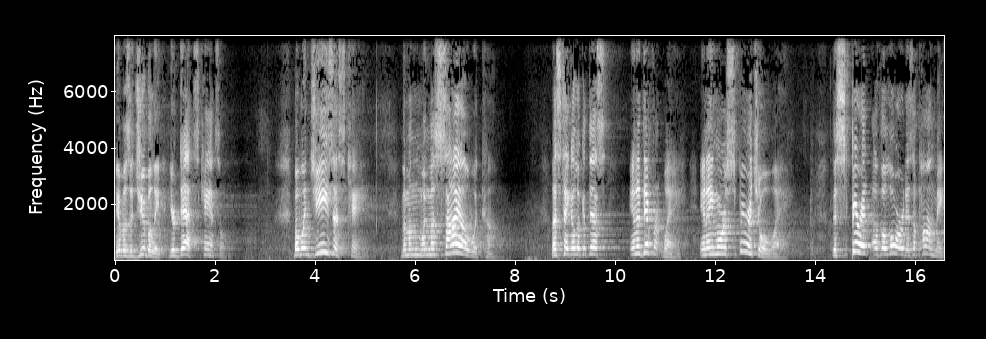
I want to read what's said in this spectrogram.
It was a jubilee. Your debt's canceled. But when Jesus came, when Messiah would come, let's take a look at this in a different way, in a more spiritual way. The Spirit of the Lord is upon me.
